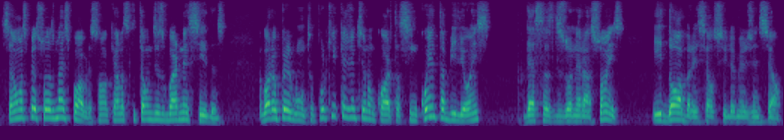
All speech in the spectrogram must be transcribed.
são as pessoas mais pobres, são aquelas que estão desguarnecidas. Agora eu pergunto, por que, que a gente não corta 50 bilhões dessas desonerações e dobra esse auxílio emergencial?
